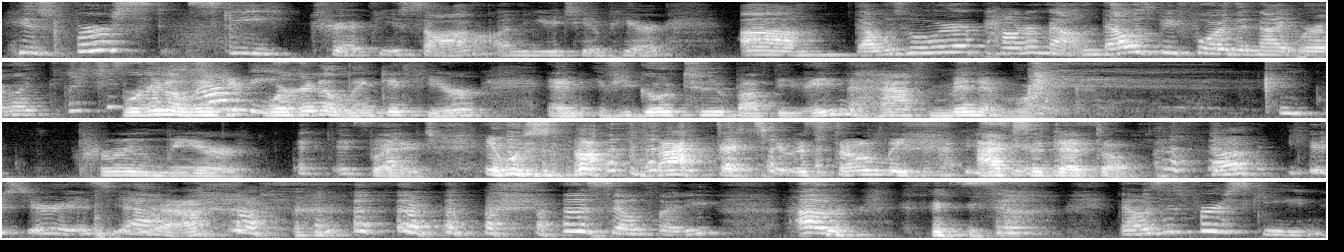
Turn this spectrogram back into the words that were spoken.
his first ski trip you saw on YouTube here. Um, that was when we were at Powder Mountain. That was before the night where I'm like, let's just We're gonna link happy. it. We're gonna link it here, and if you go to about the eight and a half minute mark, premiere Is that- footage. It was not practice. It was totally serious? accidental. Huh? You're serious, yeah. Yeah. that was so funny. Um, so that was his first skiing.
